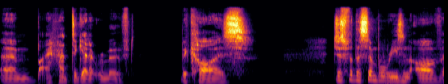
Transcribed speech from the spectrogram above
um, but I had to get it removed because just for the simple reason of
